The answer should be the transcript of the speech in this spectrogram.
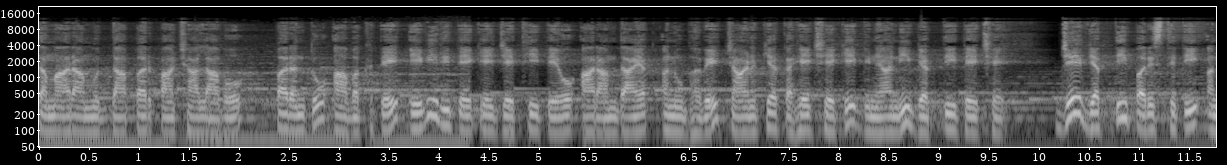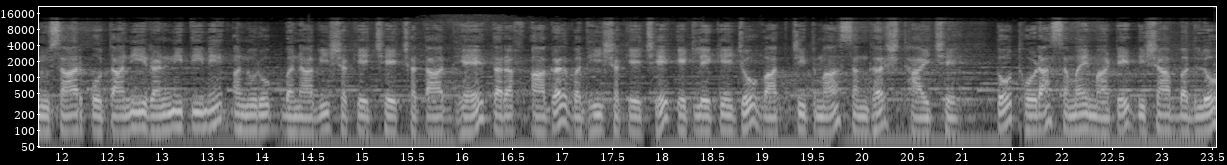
તમારા મુદ્દા પર પાછા લાવો, પરંતુ આ વખતે એવી રીતે કે જેથી તેઓ આરામદાયક અનુભવે, ચાણક્ય કહે છે કે જ્ઞાની વ્યક્તિ તે છે. જે વ્યક્તિ પરિસ્થિતિ અનુસાર પોતાની રણનીતિને અનુરૂપ બનાવી શકે છે, છતાં ધ્યેય તરફ આગળ વધી શકે છે, એટલે કે જો વાતચીતમાં સંઘર્ષ થાય છે તો થોડા સમય માટે દિશા બદલો,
